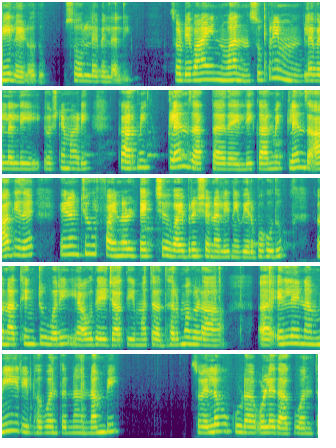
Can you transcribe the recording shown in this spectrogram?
ಮೇಲೇಳೋದು ಸೋಲ್ ಲೆವೆಲಲ್ಲಿ ಸೊ ಡಿವೈನ್ ಒನ್ ಸುಪ್ರೀಂ ಲೆವೆಲಲ್ಲಿ ಯೋಚನೆ ಮಾಡಿ ಕಾರ್ಮಿಕ್ ಕ್ಲೆನ್ಸ್ ಆಗ್ತಾ ಇದೆ ಇಲ್ಲಿ. ಕಾರ್ಮಿಕ್ ಕ್ಲೆನ್ಸ್ ಆಗಿದೆ. ಇನ್ನೊಂಚೂರು ಫೈನಲ್ ಟಚ್ ವೈಬ್ರೇಷನಲ್ಲಿ ನೀವು ಇರಬಹುದು. ಸೊ ನಥಿಂಗ್ ಟು ವರಿ ಯಾವುದೇ ಜಾತಿ, ಮತ, ಧರ್ಮಗಳ ಎಲ್ಲೇನ ಮೀರಿ ಭಗವಂತನ ನಂಬಿ ಸೊ ಎಲ್ಲವೂ ಕೂಡ ಒಳ್ಳೆಯದಾಗುವಂಥ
